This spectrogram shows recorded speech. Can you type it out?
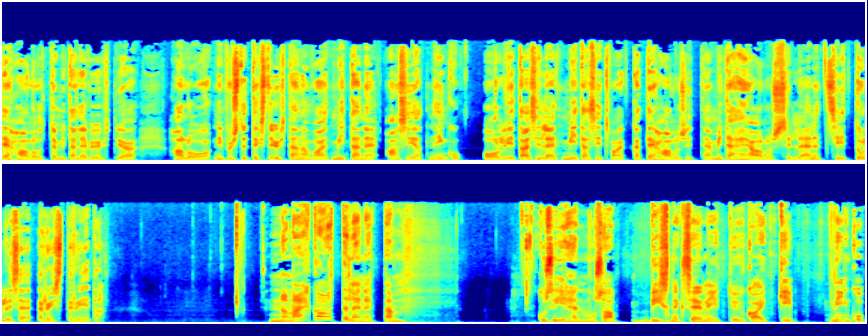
te haluatte, mitä levyyhtiö haluaa, niin pystyttekö te yhtään avaamaan, että mitä ne asiat niin oli? Tai silleen, että mitä sitten vaikka te halusitte ja mitä he halusivat silleen, että siitä tuli se ristiriita? No mä ehkä ajattelen, että kun siihen musa-bisnekseen liittyy kaikki niin kuin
